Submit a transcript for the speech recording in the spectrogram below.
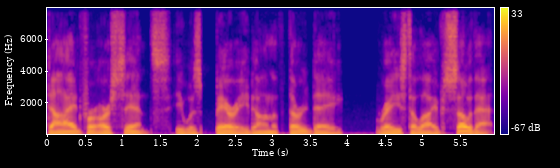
died for our sins. He was buried on the third day, raised to life, so that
